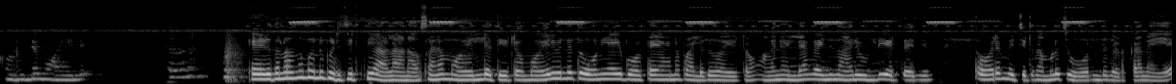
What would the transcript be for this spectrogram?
കൊടുന്റെ മൊയൽ. എഴുതണമെന്ന് പറഞ്ഞ് പിടിച്ചിരുത്തിയ ആളാണ്. അവസാനം മുയലിലെത്തിയിട്ടോ. മുയൽ പിന്നെ തോണിയായി പോട്ടെ അങ്ങനെ പലതുമായിട്ടോ. അങ്ങനെ എല്ലാം കഴിഞ്ഞ് നാല് ഉള്ളി എടുത്തായിരിക്കും തോരൻ വെച്ചിട്ട് നമ്മൾ ചോറുണ്ട് കിടക്കാനായേ.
